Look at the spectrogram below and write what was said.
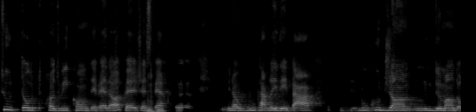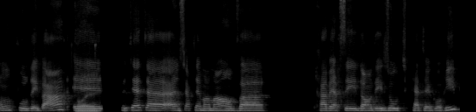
tout autre produit qu'on développe. Et j'espère mm-hmm. que, you know, vous parlez des bars. beaucoup de gens nous demandons pour des bars et peut-être à, un certain moment, on va traverser dans des autres catégories,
